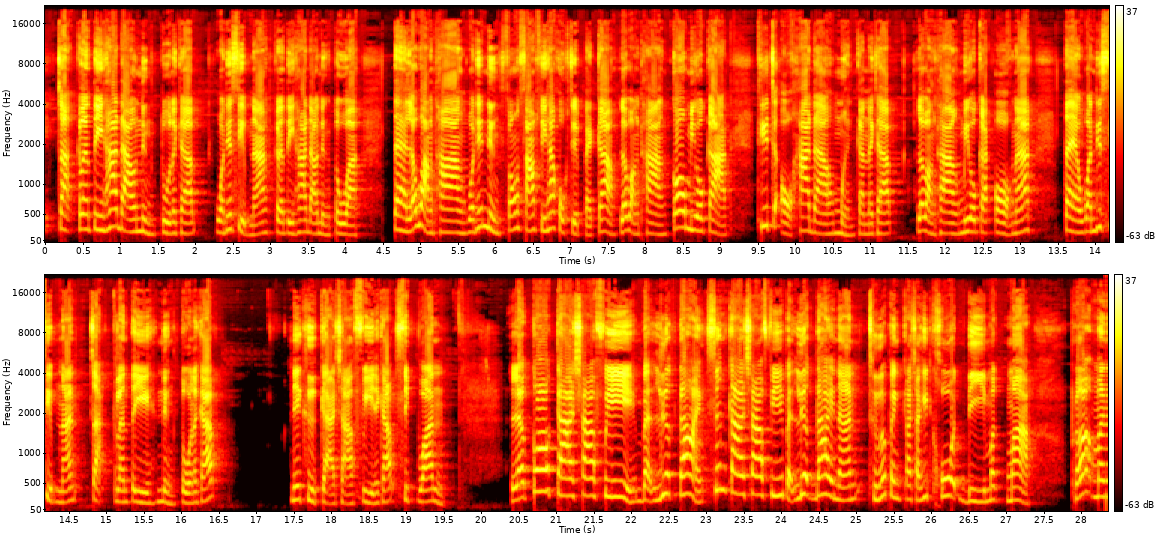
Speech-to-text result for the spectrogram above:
10 จะการันตี 5 ดาว 1 ตัวนะครับ วันที่ 10 นะ การันตี 5 ดาว 1 ตัว แต่ระหว่างทางวันที่ 1 2 3 4 5 6 7 8 9 ระหว่างทางก็มีโอกาสที่จะออก 5 ดาวเหมือนกันนะครับ ระหว่างทางมีโอกาสออกนะ แต่วันที่ 10 นั้นจะการันตี 1 ตัวนะครับ นี่คือกาชาฟรีนะครับ 10 วัน แล้วก็กาชาฟรีแบบเลือกได้ ซึ่งกาชาฟรีแบบเลือกได้นั้น ถือว่าเป็นกาชาที่โคตรดีมากๆ เพราะมัน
